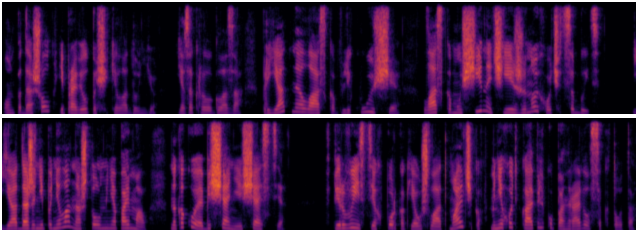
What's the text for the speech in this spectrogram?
Он подошел и провел по щеке ладонью. Я закрыла глаза. Приятная ласка, влекущая. Ласка мужчины, чьей женой хочется быть. Я даже не поняла, на что он меня поймал, на какое обещание счастья. Впервые с тех пор, как я ушла от мальчиков, мне хоть капельку понравился кто-то.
